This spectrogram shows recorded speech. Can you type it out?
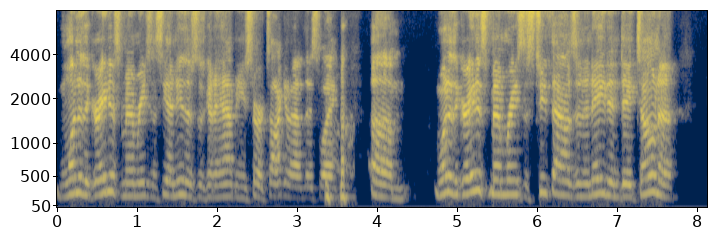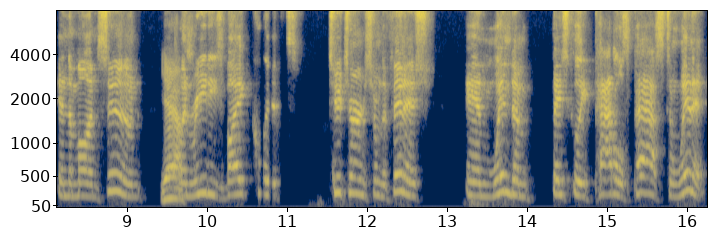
One of the greatest memories, and see, I knew this was going to happen. You start talking about it this way. um, one of the greatest memories is 2008 in Daytona in the monsoon yeah, when Reedy's bike quits two turns from the finish and Windham basically paddles past to win it.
